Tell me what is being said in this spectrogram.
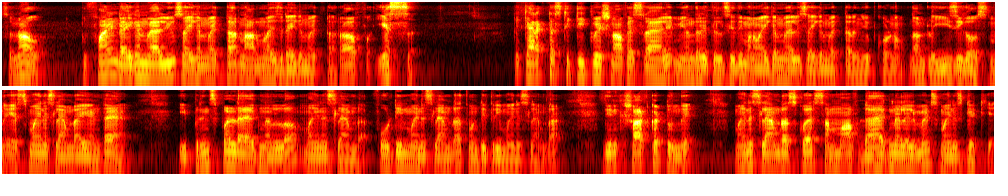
సో నా to find eigen values eigen vector normalised eigen vector of S characteristic equation of S రాయాలి. మీ అందరికీ తెలిసి ఇది మనం ఐగన్ వాల్యూస్ ఐగన్ వెక్టర్ అని చెప్పుకోవడం. దాంట్లో ఈజీగా వస్తుంది. ఎస్ మైనస్ ల్యాండా అంటే ఈ ప్రిన్సిపల్ డయాగ్నల్లో minus lambda fourteen minus lambda twenty three minus lambda దీనికి షార్ట్ కట్ ఉంది. Minus lambda square sum of diagonal elements minus det A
